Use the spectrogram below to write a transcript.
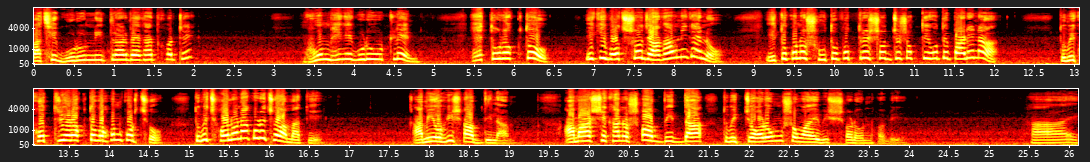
পাছে গুরুর নিদ্রার ব্যাঘাত ঘটে? ঘুম ভেঙে গুরু উঠলেন। এত রক্ত! এ কি বৎস জাগাওনি কেন? এ তো কোনো সুতপুত্রের সহ্য শক্তি হতে পারে না। তুমি ক্ষত্রিয় রক্ত বহন করছ। তুমি ছলনা করেছ আমাকে। আমি অভিশাপ দিলাম। আমার শেখানো সব বিদ্যা তুমি চরম সময়ে বিস্মরণ হবে। হায়,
